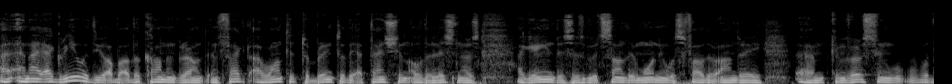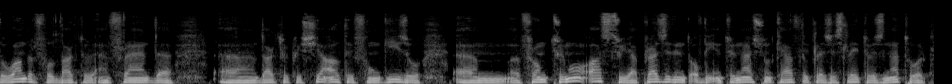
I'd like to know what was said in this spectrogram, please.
And I agree with you about the common ground. In fact, I wanted to bring to the attention of the listeners again. This is Good Sunday morning with Father Andre, um, conversing with the wonderful doctor and friend, uh, uh, Dr. Christian Alting von Geusau um, from Trumau, Austria, president of the International Catholic Legislators Network,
